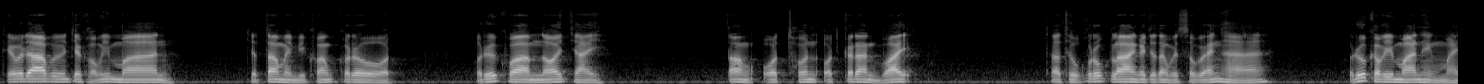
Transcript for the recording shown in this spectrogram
เทวดาผู้เป็นเจ้าของวิมานจะต้องไม่มีความโกรธ หรือความน้อยใจ ต้องอดทนอดกลั้นไว้ ถ้าถูกรุกลานก็จะต้องไปแสวงหารุกขวิมานแห่งใหม่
